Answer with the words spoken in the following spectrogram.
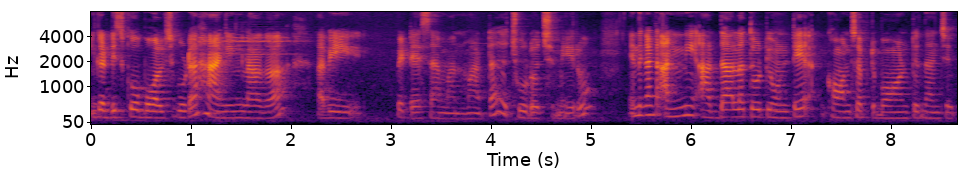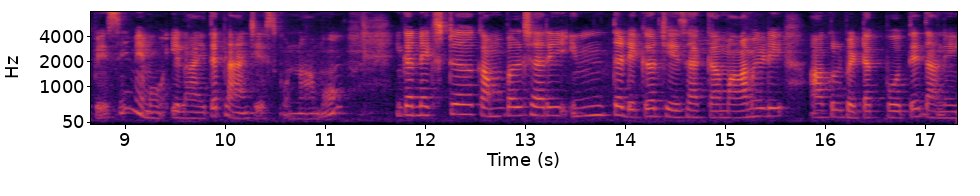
ఇంకా డిస్కో బాల్స్ కూడా హ్యాంగింగ్ లాగా అవి పెట్టేశామన్నమాట చూడొచ్చు మీరు. ఎందుకంటే అన్ని అద్దాలతోటి ఉంటే కాన్సెప్ట్ బాగుంటుందని చెప్పేసి మేము ఇలా అయితే ప్లాన్ చేసుకున్నాము. ఇంకా నెక్స్ట్ కంపల్సరీ ఇంత డెకర్ చేశాక మామిడి ఆకులు పెట్టకపోతే దాని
